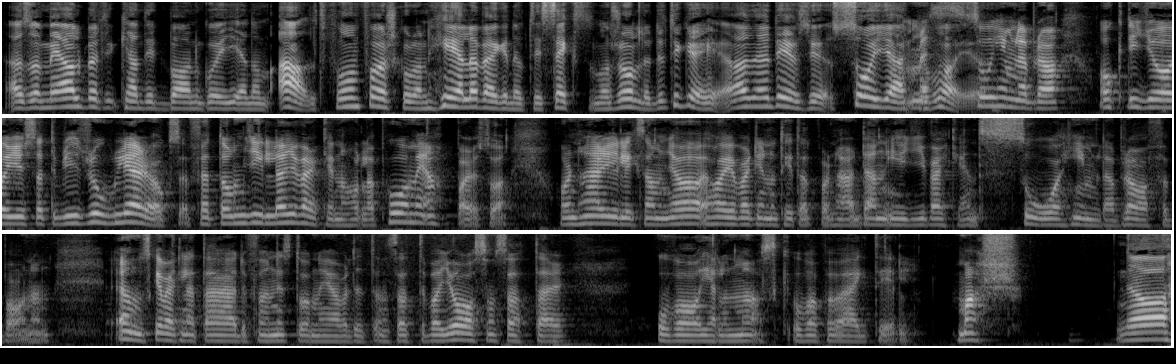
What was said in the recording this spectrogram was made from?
Alltså med Albert kan ditt barn gå igenom allt från förskolan hela vägen upp till 16 års ålder. Det tycker jag är, det är så, så jäkla Men bra ju. så himla bra. Och det gör ju så att det blir roligare också. För att de gillar ju verkligen att hålla på med appar och så. Och den här är ju liksom, jag har ju varit inne och tittat på den här. Den är ju verkligen så himla bra för barnen. Jag önskar verkligen att det här hade funnits då när jag var liten. Så att det var jag som satt där och var Elon Musk och var på väg till Mars. Ja,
